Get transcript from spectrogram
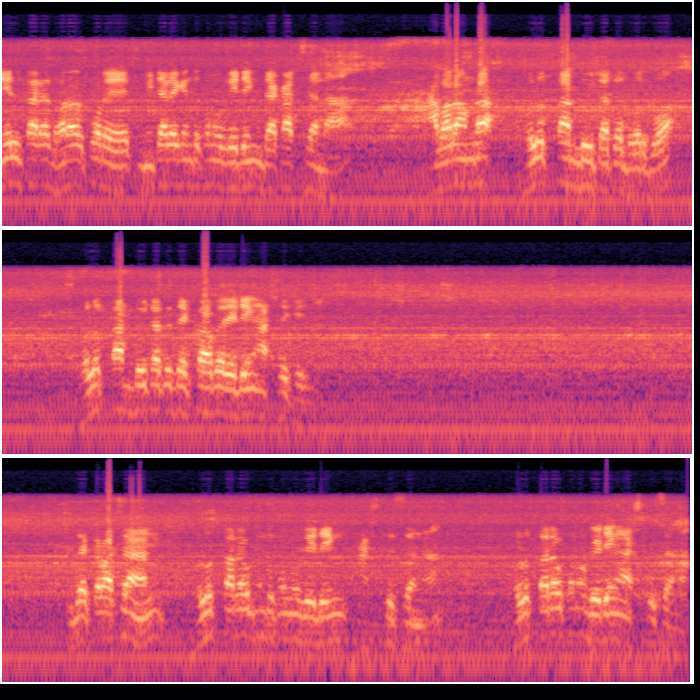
নীল তারে ধরার পরে মিটারে কিন্তু কোনো রিডিং দেখাচ্ছে না। আবার আমরা হলুদ তার দুইটাতে ধরবো। হলুদ তার দুইটাতে দেখতে হবে রিডিং আসে কিনা দেখতে পাচ্ছেন, হলুদ তারেও কিন্তু কোনো রিডিং আসতেছে না। হলুদ তারেও কোনো রিডিং আসতেছে না।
